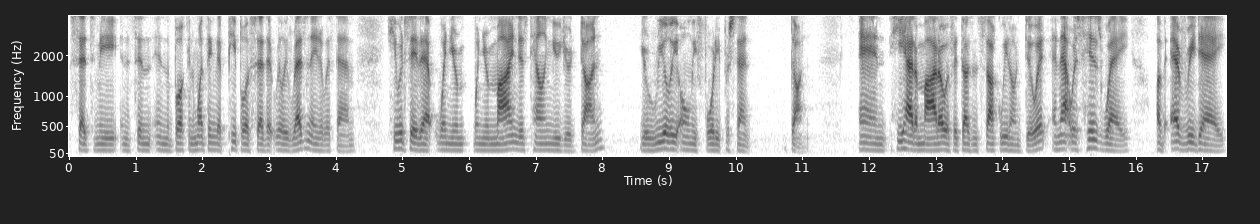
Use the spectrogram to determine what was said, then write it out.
said to me, and it's in, in the book, and one thing that people have said that really resonated with them, he would say that when, your when your mind is telling you you're done, you're really only 40% done. And he had a motto if it doesn't suck, we don't do it. And that was his way of every day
